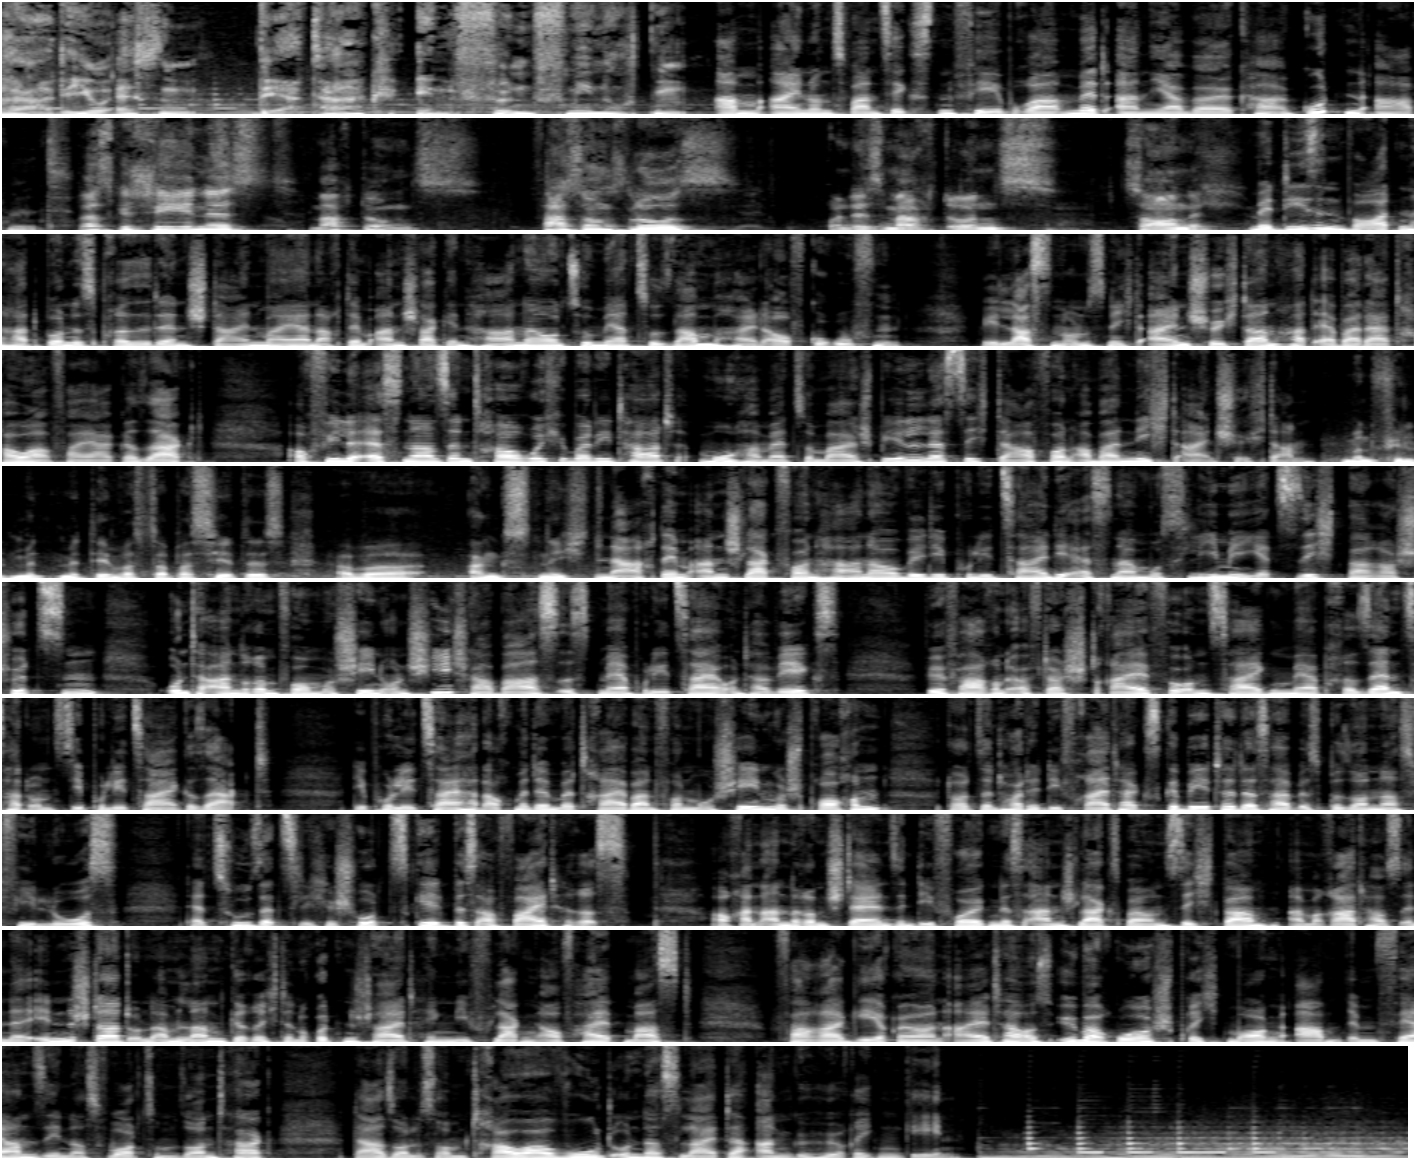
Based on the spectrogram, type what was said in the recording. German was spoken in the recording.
Radio Essen. Der Tag in fünf Minuten. Am 21. Februar mit Anja Wölker. Guten Abend. Was geschehen ist, macht uns fassungslos und es macht uns zornig. Mit diesen Worten hat Bundespräsident Steinmeier nach dem Anschlag in Hanau zu mehr Zusammenhalt aufgerufen. Wir lassen uns nicht einschüchtern, hat er bei der Trauerfeier gesagt. Auch viele Essener sind traurig über die Tat. Mohammed zum Beispiel lässt sich davon aber nicht einschüchtern. Man fühlt mit mit dem, was da passiert ist, aber Angst nicht. Nach dem Anschlag von Hanau will die Polizei die Essener Muslime jetzt sichtbarer schützen. Unter anderem vor Moscheen und Shisha-Bars ist mehr Polizei unterwegs. Wir fahren öfter Streife und zeigen mehr Präsenz, hat uns die Polizei gesagt. Die Polizei hat auch mit den Betreibern von Moscheen gesprochen. Dort sind heute die Freitagsgebete, deshalb ist besonders viel los. Der zusätzliche Schutz gilt bis auf weiteres. Auch an anderen Stellen sind die Folgen des Anschlags bei uns sichtbar. Am Rathaus in der Innenstadt und am Landgericht in Rüttenscheid hängen die Flaggen auf Halbmast. Pfarrer Gerion Alter aus Überruhr spricht morgen Abend im Fernsehen das Wort zum Sonntag. Da soll es um Trauer, Wut und das Leid der Angehörigen gehen.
